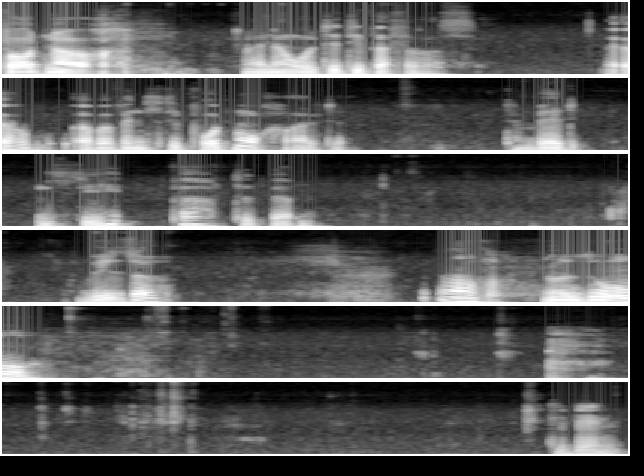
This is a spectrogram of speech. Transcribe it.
Fort noch. Einer holte die Waffe raus. Ja, aber wenn ich die Pfoten hochhalte, dann werden Sie verhaftet werden. Wieso? Ach, nur so. Sie werden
